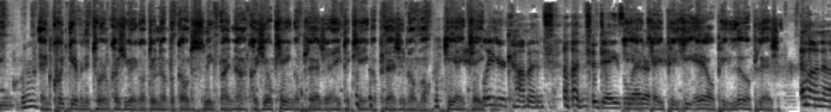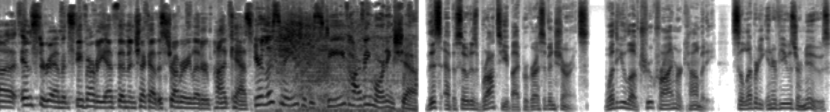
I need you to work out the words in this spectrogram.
And quit giving it to him because you ain't gonna do nothing but go to sleep right now because your king of pleasure ain't the king of pleasure no more. He ain't KP. Leave your comments on today's he letter ain't KP. He LP, little pleasure. on uh, Instagram at Steve Harvey FM and check out the Strawberry Letter podcast. You're listening to the Steve Harvey Morning Show. This episode is brought to you by Progressive Insurance. Whether you love true crime or comedy, celebrity interviews or news,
